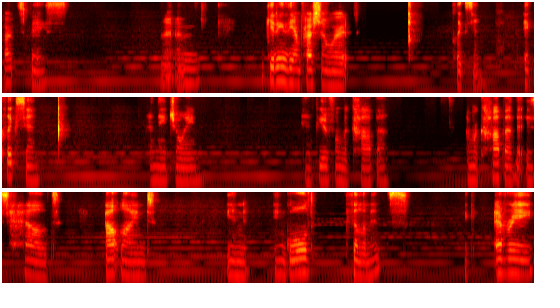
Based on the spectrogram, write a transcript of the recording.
heart space. And I'm getting the impression where it clicks in. It clicks in and they join in a beautiful Merkaba. A Merkaba that is held, outlined in in gold filaments. Like every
